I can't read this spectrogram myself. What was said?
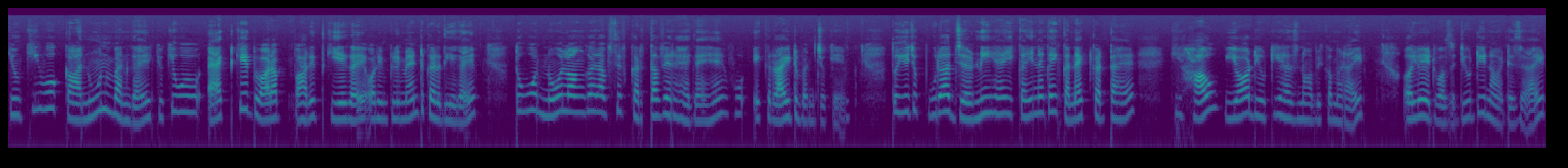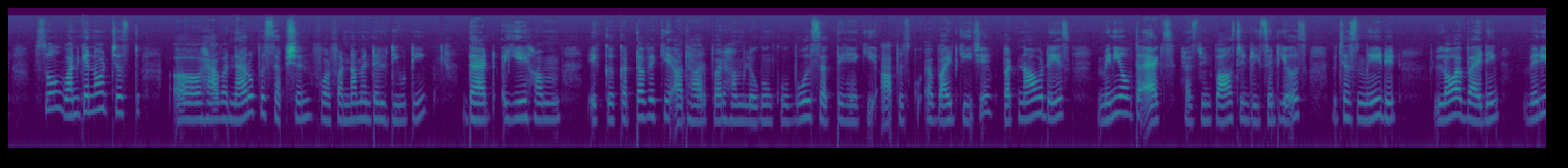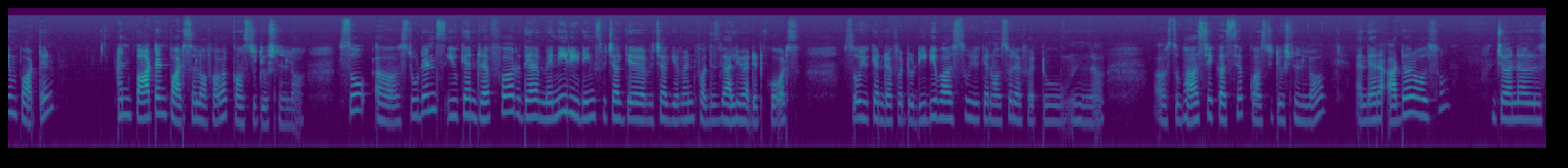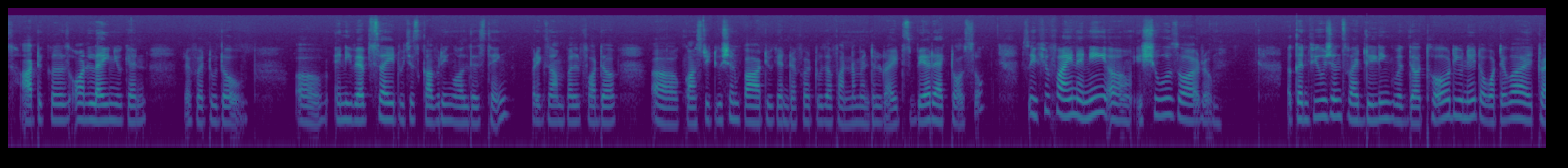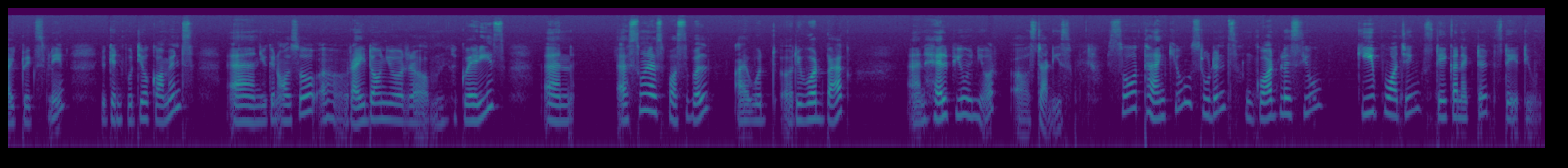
क्योंकि वो कानून बन गए, क्योंकि वो एक्ट के द्वारा पारित किए गए और इम्प्लीमेंट कर दिए गए तो वो नो लॉन्गर अब सिर्फ़ कर्तव्य रह गए हैं, वो एक राइट बन चुके हैं। तो ये जो पूरा जर्नी है, ये कहीं ना कहीं कनेक्ट करता है कि how your duty has now become a right earlier it was a duty now it is a right so one can not just have a narrow perception for fundamental duty that ये हम एक कर्तव्य के आधार पर हम लोगों को बोल सकते हैं कि आप इसको अवॉइड कीजिए। But nowadays many of the acts has been pass in recent years which has made it law abiding very important and part and parcel of our constitutional law so students you can refer they are many readings which are which are given for this value added course so you can refer to D D Basu you can also refer to Subhash C Kashyap constitutional law and there are other also journals articles online you can refer to the uh, any website which is covering all this thing. For example for the uh, constitution part you can refer to the fundamental rights bare act also. So if you find any uh, issues or um, uh, confusions while dealing with the third unit or whatever I tried to explain you can put your comments. And you can also uh, write down your um, queries. And as soon as possible I would uh, revert back and help you in your uh, studies. So thank you students. God bless you. Keep watching. Stay connected. Stay tuned.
